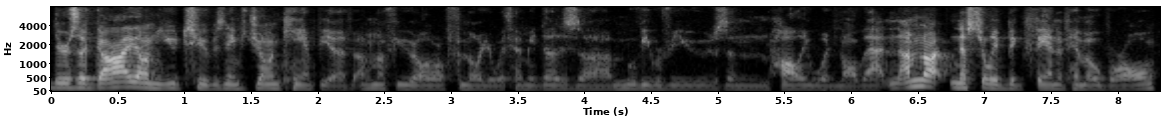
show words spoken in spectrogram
there's a guy on YouTube. His name's John Campea. I don't know if you all are familiar with him. He does uh, movie reviews and Hollywood and all that. And I'm not necessarily a big fan of him overall.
